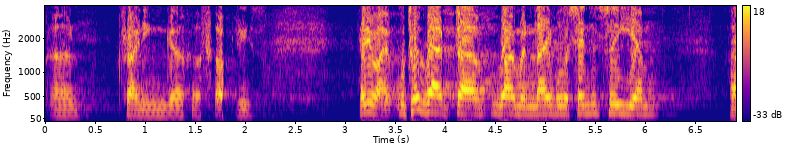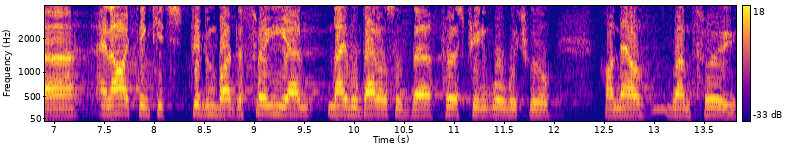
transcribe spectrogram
uh, training uh, authorities. Anyway, we'll talk about uh, Roman naval ascendancy, um, uh, and I think it's driven by the three uh, naval battles of the First Punic War, which we'll, I'll now run through.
